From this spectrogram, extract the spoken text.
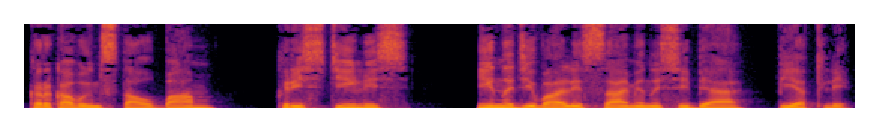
к роковым столбам, крестились и надевали сами на себя петли.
